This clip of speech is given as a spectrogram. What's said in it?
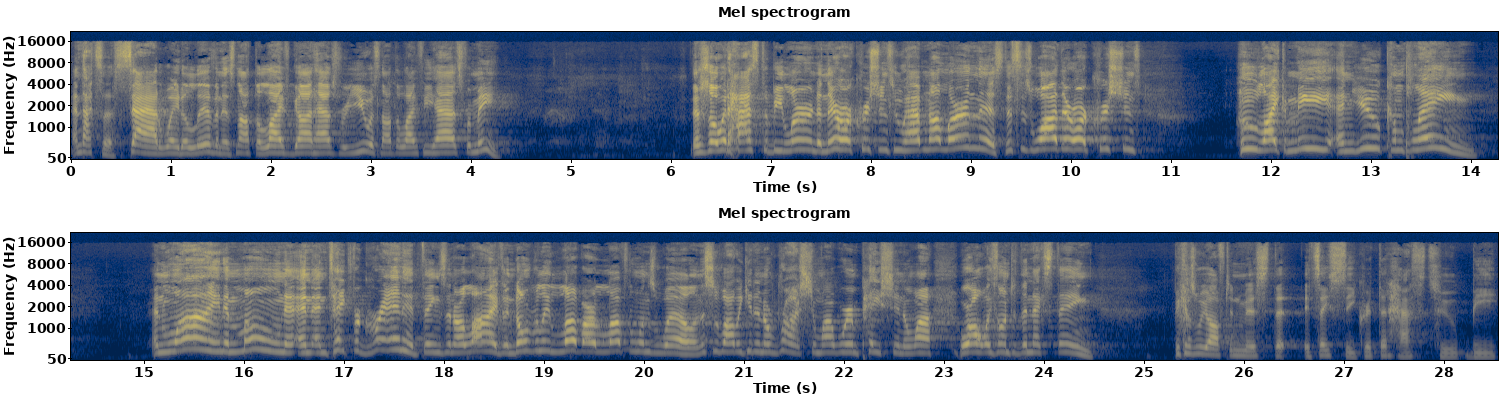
And that's a sad way to live, and it's not the life God has for you, it's not the life He has for me. And so it has to be learned, and there are Christians who have not learned this. This is why there are Christians who, like me and you, complain and whine and moan and, and take for granted things in our lives and don't really love our loved ones well. And this is why we get in a rush and why we're impatient and why we're always on to the next thing. Because we often miss that it's a secret that has to be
